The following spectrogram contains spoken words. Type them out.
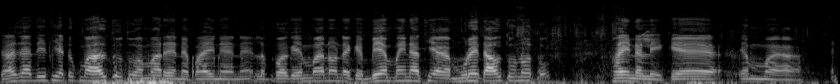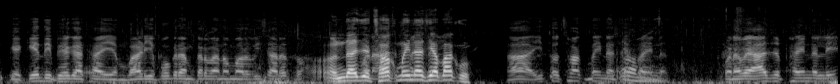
જાજાદીથી આ ટૂંકમાં હાલતું હતું અમારે ને ભાઈને ને. લગભગ એમ માનો ને કે બે મહિનાથી આ મુહૂર્ત આવતું નહોતું ફાઇનલી કે એમ કે કેદી ભેગા થાય એમ વાડીએ પ્રોગ્રામ કરવાનો અમારો વિચાર હતો. અંદાજે છ મહિના થયા પાકું? હા એ તો છ મહિના થયા ફાઇનલ પણ હવે આજે ફાઇનલી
